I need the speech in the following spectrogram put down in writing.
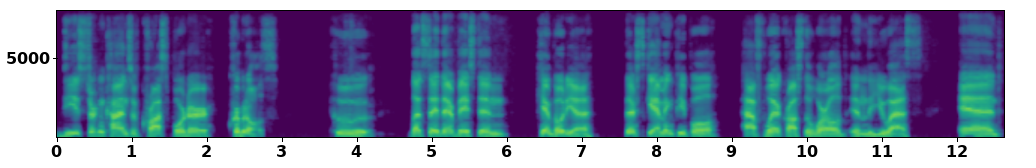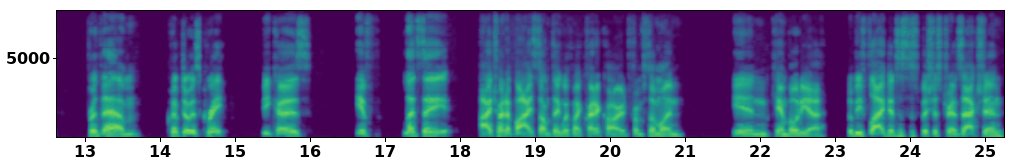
these certain kinds of cross-border criminals who, let's say they're based in Cambodia, they're scamming people halfway across the world in the US. And for them, crypto is great because if, let's say, I try to buy something with my credit card from someone in Cambodia, it'll be flagged as a suspicious transaction.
